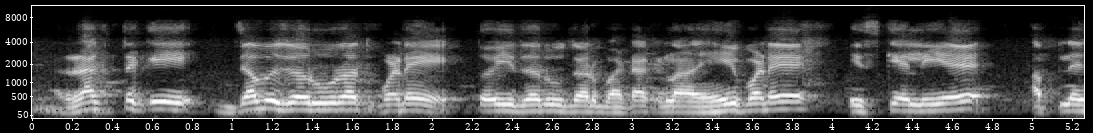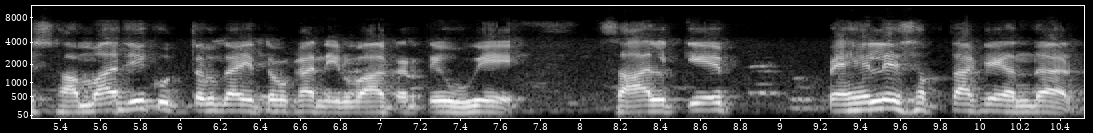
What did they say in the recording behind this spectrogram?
रक्त की जब ज़रूरत पड़े तो इधर उधर भटकना नहीं पड़े। इसके लिए अपने सामाजिक उत्तरदायित्व का निर्वाह करते हुए साल के पहले सप्ताह के अंदर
